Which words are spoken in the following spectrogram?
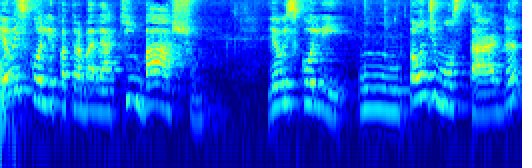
eu escolhi para trabalhar aqui embaixo, eu escolhi um tom de mostarda.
